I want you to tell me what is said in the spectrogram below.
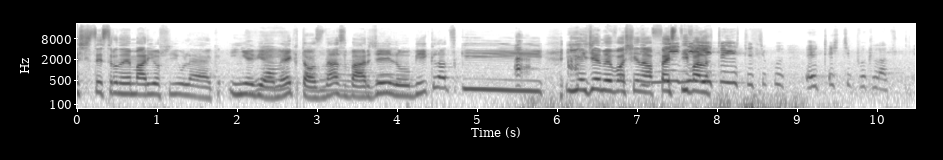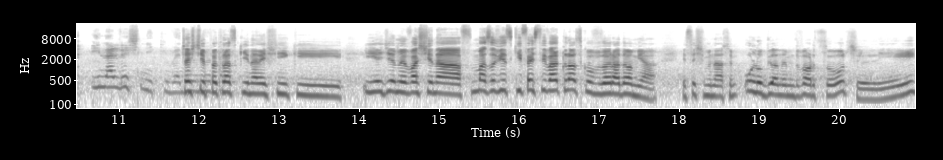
Cześć, z tej strony Mariusz Julek i nie wiemy, kto z nas bardziej lubi klocki. I jedziemy właśnie na festiwal. Nie, nie, to jeszcze ciepłe, e, ciepłe klocki i naleśniki będą. Cześć ciepłe klocki i naleśniki. I jedziemy właśnie na Mazowiecki Festiwal Klocków do Radomia. Jesteśmy na naszym ulubionym dworcu, czyli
